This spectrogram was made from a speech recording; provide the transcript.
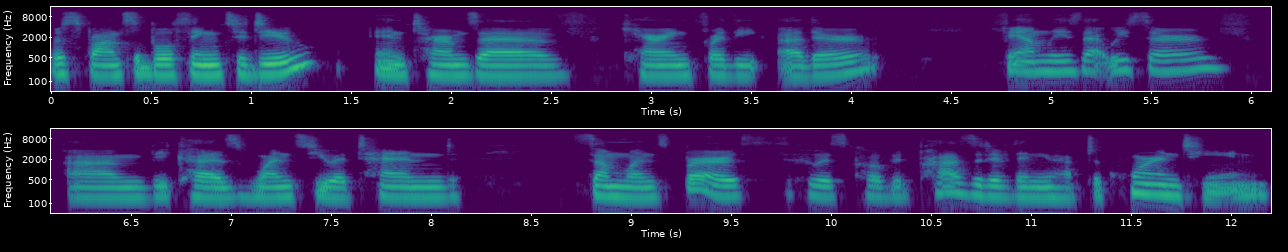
responsible thing to do in terms of caring for the other families that we serve. Um, because once you attend someone's birth who is COVID positive, then you have to quarantine.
